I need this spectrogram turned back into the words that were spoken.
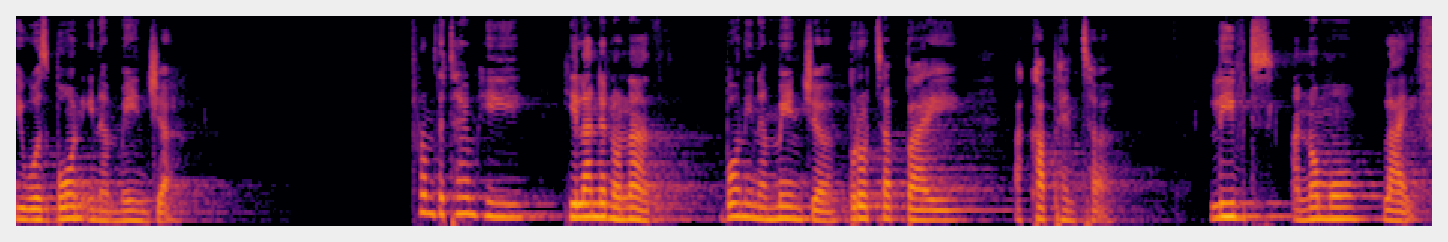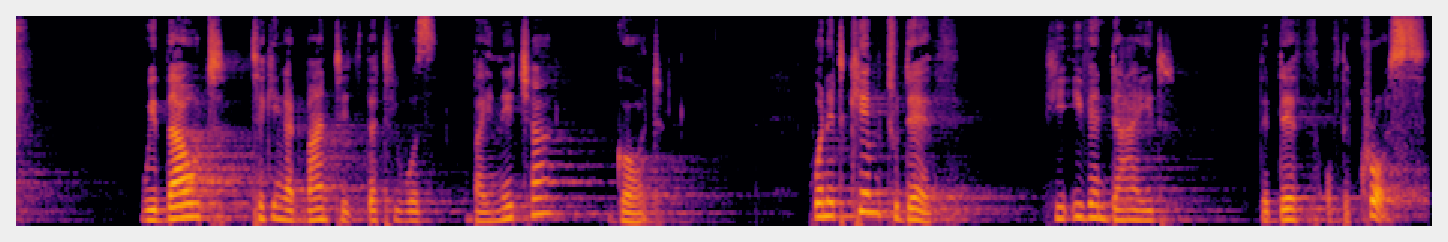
he was born in a manger. From the time he, he landed on earth, born in a manger, brought up by a carpenter, lived a normal life without taking advantage that he was by nature God. When it came to death, he even died the death of the cross,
